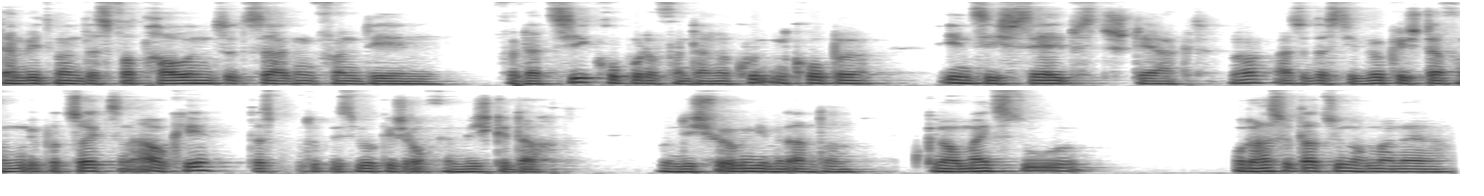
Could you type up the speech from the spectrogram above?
damit man das Vertrauen sozusagen von den, von der Zielgruppe oder von deiner Kundengruppe in sich selbst stärkt. Ne? Also, dass die wirklich davon überzeugt sind, ah, okay, das Produkt ist wirklich auch für mich gedacht und nicht für irgendjemand anderen. Genau, meinst du, oder hast du dazu noch mal eine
